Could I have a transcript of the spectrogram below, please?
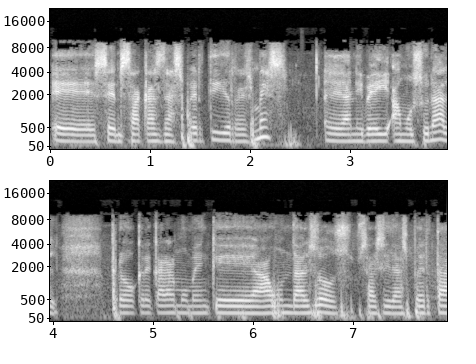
eh, sense que es desperti res més eh, a nivell emocional. Però crec que ara el moment que a un dels dos se'ls desperta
